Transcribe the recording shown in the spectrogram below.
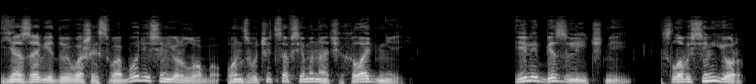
«Я завидую вашей свободе, сеньор Лобо», он звучит совсем иначе, холодней. Или безличней. Слово «сеньор»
